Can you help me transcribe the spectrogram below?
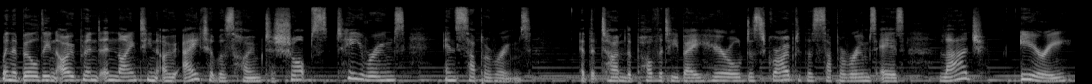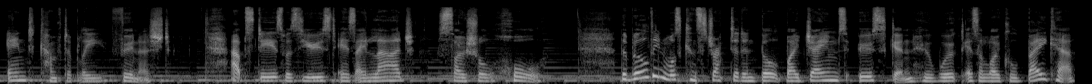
When the building opened in 1908, it was home to shops, tea rooms, and supper rooms. At the time, the Poverty Bay Herald described the supper rooms as large, airy, and comfortably furnished. Upstairs was used as a large social hall. The building was constructed and built by James Erskine, who worked as a local baker.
